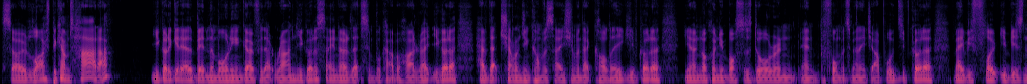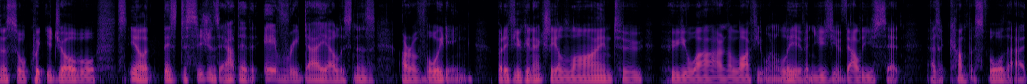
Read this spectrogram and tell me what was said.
So life becomes harder You've got to get out of bed in the morning and go for that run. You've got to say no to that simple carbohydrate. You've got to have that challenging conversation with that colleague. You've got to, you know, knock on your boss's door and, and performance manage upwards. You've got to maybe float your business or quit your job or, you know, there's decisions out there that every day our listeners are avoiding. But if you can actually align to who you are and the life you want to live and use your value set as a compass for that,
